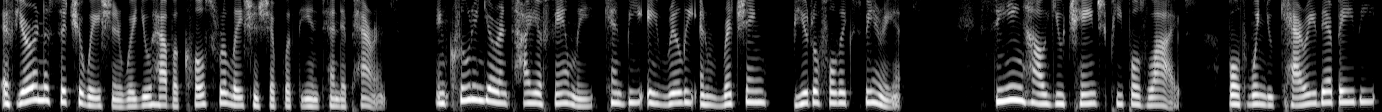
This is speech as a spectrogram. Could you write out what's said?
If you're in a situation where you have a close relationship with the intended parents, including your entire family can be a really enriching, beautiful experience. Seeing how you change people's lives, both when you carry their baby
